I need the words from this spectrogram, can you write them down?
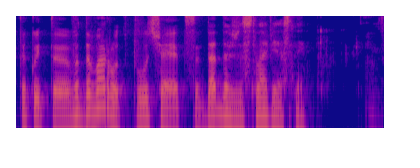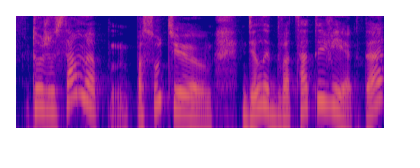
какой-то водоворот получается, да, даже словесный. То же самое, по сути, делает 20 век, да?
